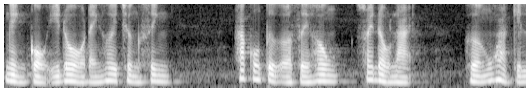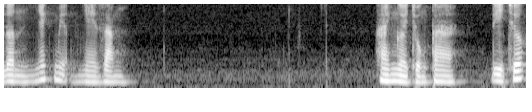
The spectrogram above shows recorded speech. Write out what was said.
Ngảnh cổ ý đồ đánh hơi trường sinh, Hắc công tử ở dưới hông xoay đầu lại, Hướng Hoa Kiến Lân nhách miệng nhè răng. Hai người chúng ta đi trước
